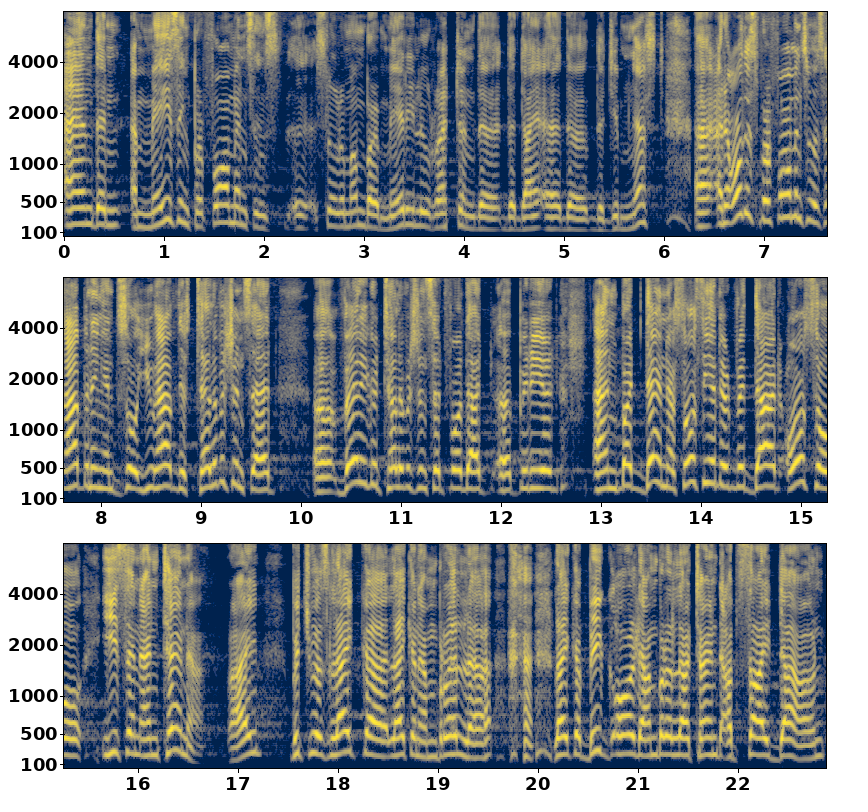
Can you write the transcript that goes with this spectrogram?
and then amazing performances. Uh, still remember Mary Lou Retton, the, the, uh, the, the, gymnast. Uh, and all this performance was happening. And so you have this television set a very good television set for that uh, period. And but then associated with that also is an antenna, right? Which was like, uh, like an umbrella, like a big old umbrella turned upside down.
